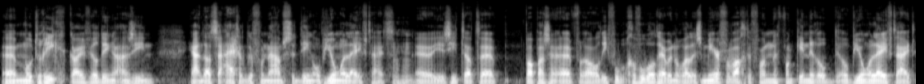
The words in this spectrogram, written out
Eh, motoriek kan je veel dingen aanzien. Ja, dat zijn eigenlijk de voornaamste dingen op jonge leeftijd. Mhm. Eh, je ziet dat papa's, vooral die voet- gevoetbald hebben, nog wel eens meer verwachten van, van kinderen op, op jonge leeftijd.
